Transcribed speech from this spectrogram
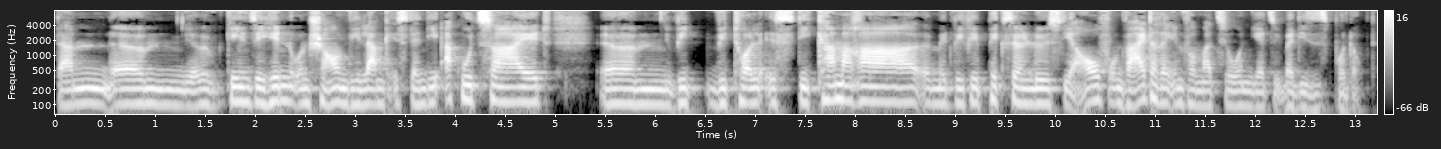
Dann ähm, gehen Sie hin und schauen, wie lang ist denn die Akkuzeit, ähm, wie, wie toll ist die Kamera, mit wie viel Pixeln löst die auf und weitere Informationen jetzt über dieses Produkt.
